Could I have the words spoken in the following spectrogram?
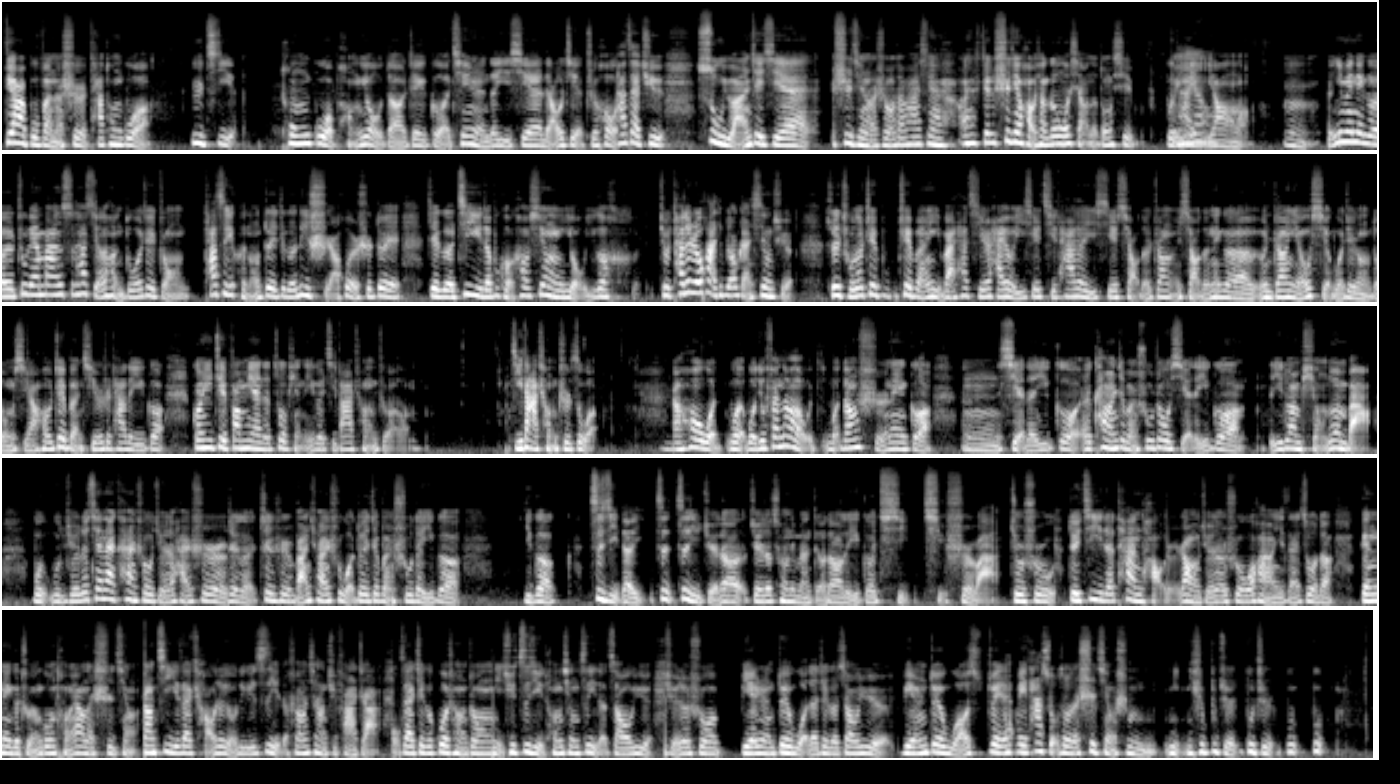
第二部分呢，是他通过日记。通过朋友的这个亲人的一些了解之后，他再去溯源这些事情的时候，他发现，哎，这个事情好像跟我想的东西不太一样了。嗯，因为那个朱利安·巴恩斯他写了很多这种，他自己可能对这个历史啊，或者是对这个记忆的不可靠性有一个很，就是他对这个话题比较感兴趣。所以除了这部这本以外，他其实还有一些其他的一些小的章、小的那个文章也有写过这种东西。然后这本其实是他的一个关于这方面的作品的一个集大成者了。集大成之作。然后我我我就翻到了我我当时那个嗯写的一个呃看完这本书之后写的一个一段评论吧，我我觉得现在看的时候觉得还是这个这是完全是我对这本书的一个一个自己的自自己觉得觉得从里面得到的一个启启示吧，就是对记忆的探讨，让我觉得说我好像也在做的跟那个主人公同样的事情，让记忆在朝着有利于自己的方向去发展。在这个过程中，你去自己同情自己的遭遇，觉得说别人对我的这个遭遇，别人对我对为他所做的事情是你你是不觉不知不不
